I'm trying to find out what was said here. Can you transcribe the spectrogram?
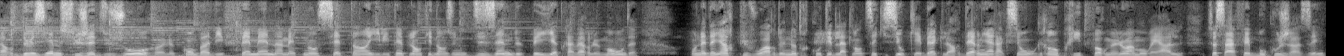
Alors, deuxième sujet du jour, le combat des Femen a maintenant 7 ans. Il est implanté dans une dizaine de pays à travers le monde. On a d'ailleurs pu voir de notre côté de l'Atlantique, ici au Québec, leur dernière action au Grand Prix de Formule 1 à Montréal. Ça, ça a fait beaucoup jaser.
